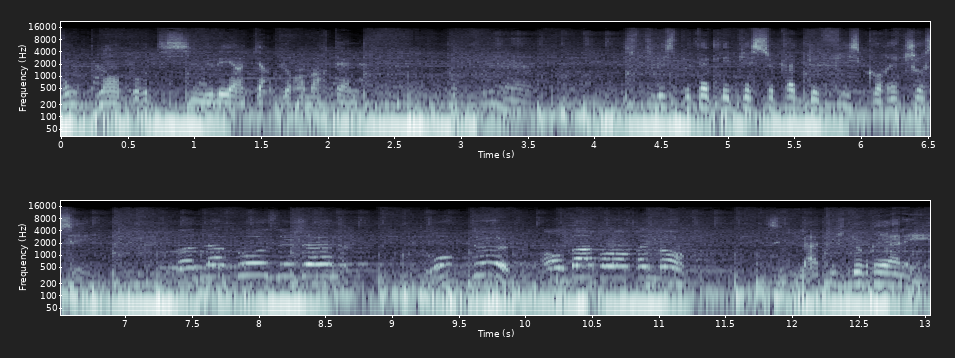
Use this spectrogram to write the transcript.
Bon plan pour dissimuler un carburant mortel. Ils utilisent peut-être les pièces secrètes de Fisk au rez-de-chaussée. De la pause, les jeunes Groupe 2, en bas pour l'entraînement. C'est là que je devrais aller.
